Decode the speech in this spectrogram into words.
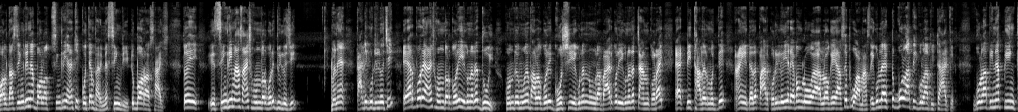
গলদা চিংড়ি না বলদ চিংড়ি, আমি ঠিক কইতাম পারি না, চিংড়ি, একটু বড় সাইজ তো এই এই চিংড়ি মাছ আমি সুন্দর করে ধুইলেছি। মানে কাটি কুটি লইছি, এরপরে আমি সুন্দর করে এগুলোরে ধুই। সন্ধে মুয়ে ভালো করে ঘষি এগুলো নোংরা বাইর করে এগুলোরে চান করাই, একটি থালের মধ্যে আমি এটারে পার করি লই এবং লো- লগে আছে পোয়া মাছ। এগুলো একটু গোলাপি গোলাপি টাইপের। গোলাপি না পিঙ্ক,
